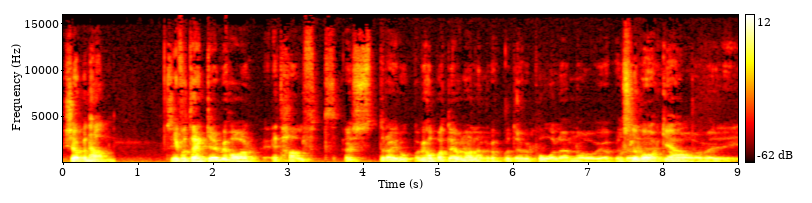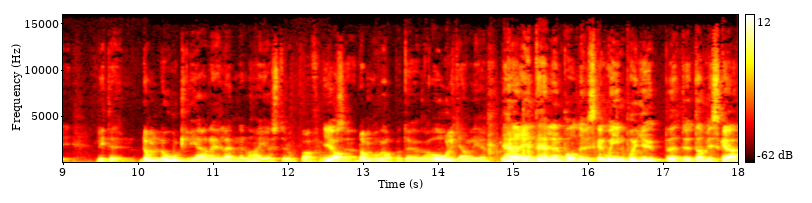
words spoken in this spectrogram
Köpenhamn. Så ni får tänka er, vi har ett halvt östra Europa. Vi har hoppat över några länder. Vi har hoppat över Polen och vi har hoppat Och Slovakien. Över, ja, lite, de nordligare länderna i Östeuropa. Ja. säga. De har vi hoppat över av olika anledningar. Det här är inte heller en podd där vi ska gå in på djupet utan vi ska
